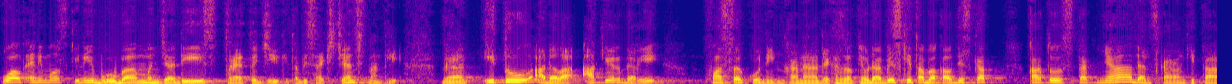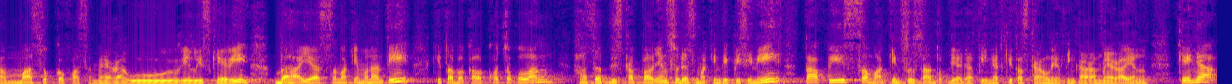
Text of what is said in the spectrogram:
Wild Animals kini berubah menjadi strategi. Kita bisa exchange nanti. Dan itu adalah akhir dari fase kuning. Karena deck udah habis, kita bakal discard kartu stepnya dan sekarang kita masuk ke fase merah. Uh, really scary. Bahaya semakin menanti. Kita bakal kocok ulang hazard discard yang sudah semakin tipis ini, tapi semakin susah untuk dihadapi. Ingat kita sekarang lihat lingkaran merah yang kayaknya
